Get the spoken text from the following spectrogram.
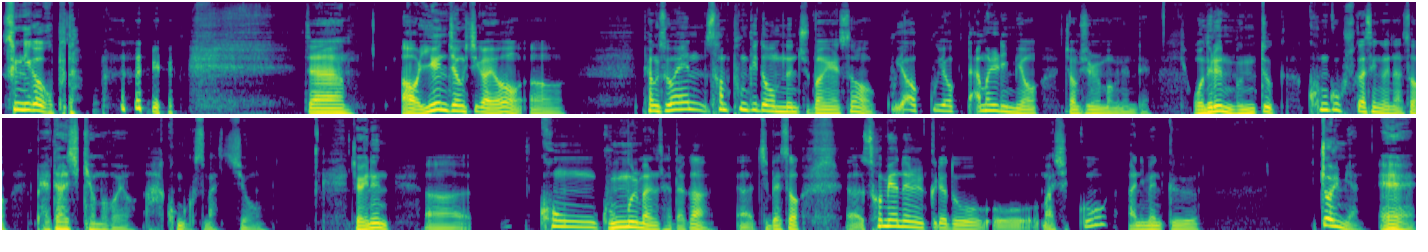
승리가 고프다. 자, 어, 이은정 씨가요, 어, 평소엔 선풍기도 없는 주방에서 꾸역꾸역 땀 흘리며 점심을 먹는데, 오늘은 문득 콩국수가 생각나서 배달시켜 먹어요. 아, 콩국수 맛있죠. 저희는, 어, 콩 국물만 사다가 어, 집에서 어, 소면을 끓여도 어, 맛있고 아니면 그 쫄면, 예,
